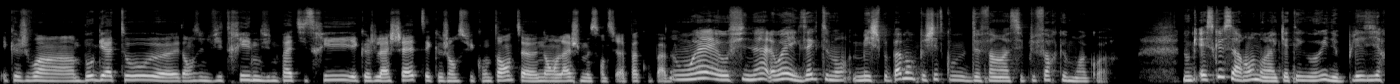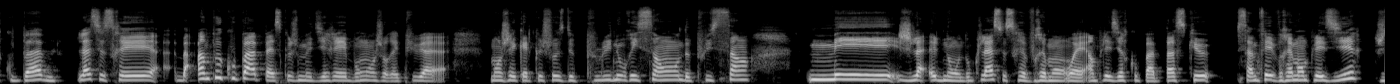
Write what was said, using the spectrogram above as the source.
et que je vois un beau gâteau euh, dans une vitrine d'une pâtisserie et que je l'achète et que j'en suis contente, non là je me sentirais pas coupable. Ouais, au final, ouais exactement. Mais je peux pas m'empêcher de, de, enfin c'est plus fort que moi quoi. Donc, est-ce que ça rentre dans la catégorie de plaisir coupable? Là, ce serait bah, un peu coupable parce que je me dirais bon, j'aurais pu euh, manger quelque chose de plus nourrissant, de plus sain, mais je non. Donc là, ce serait vraiment ouais un plaisir coupable parce que ça me fait vraiment plaisir. Je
